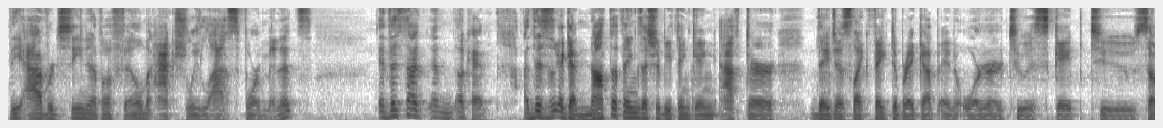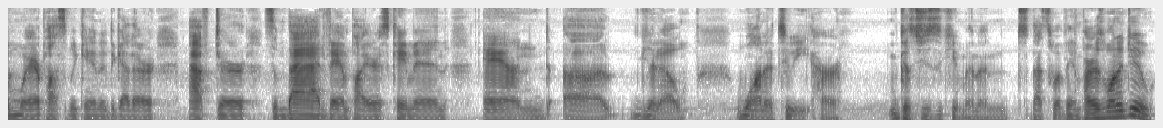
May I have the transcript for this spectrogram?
the average scene of a film actually lasts four minutes. This not okay. Uh, this is again not the things i should be thinking after they just like faked a breakup in order to escape to somewhere possibly canada together after some bad vampires came in and uh you know wanted to eat her because she's a human and that's what vampires want to do.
